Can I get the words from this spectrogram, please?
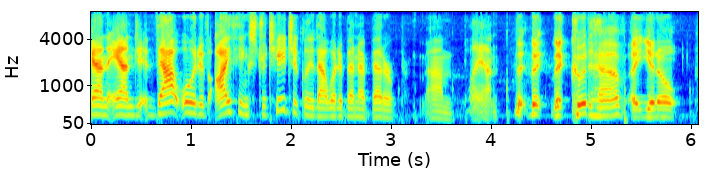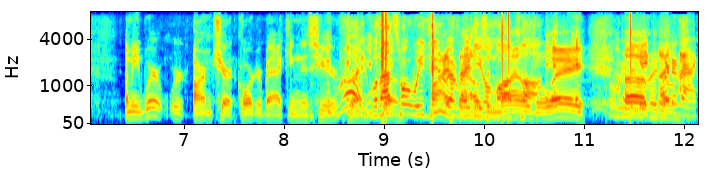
And and that would have, I think, strategically, that would have been a better um, plan. that, that, that could have, uh, you know, I mean, we're we're armchair quarterbacking this here. Right, from- well, that's what we do at Radio 5,000 Law miles Talk. away. That's what do Uh, Radio I,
